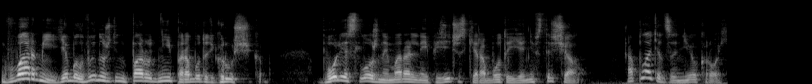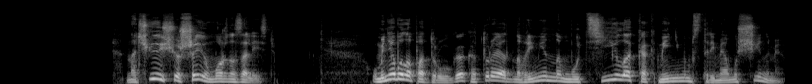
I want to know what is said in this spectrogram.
В армии я был вынужден пару дней поработать грузчиком. Более сложной моральной и физической работы я не встречал, а платят за нее крохи. На чью еще шею можно залезть? У меня была подруга, которая одновременно мутила как минимум с тремя мужчинами.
